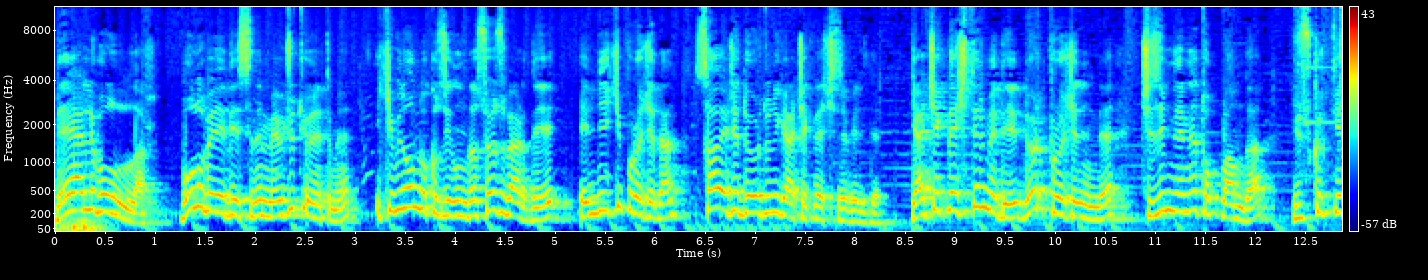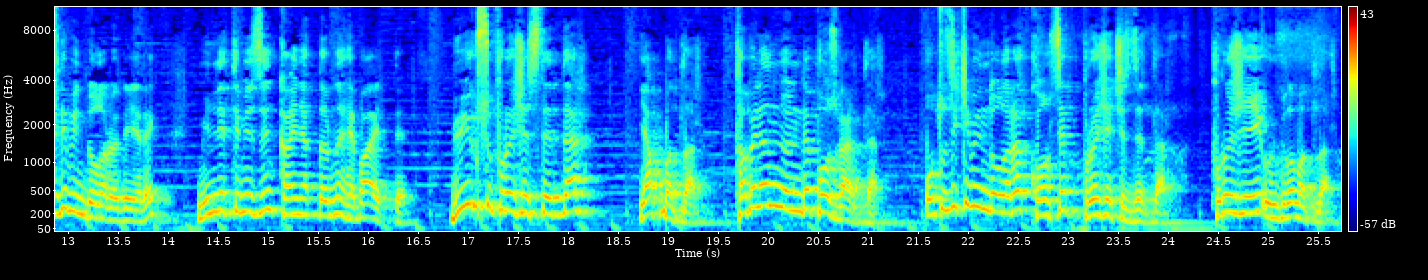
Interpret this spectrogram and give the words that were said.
Değerli Bolulular, Bolu Belediyesi'nin mevcut yönetimi 2019 yılında söz verdiği 52 projeden sadece 4'ünü gerçekleştirebildi. Gerçekleştirmediği 4 projenin de çizimlerine toplamda 147 bin dolar ödeyerek milletimizin kaynaklarını heba etti. Büyük su projesi dediler, yapmadılar. Tabelanın önünde poz verdiler. 32 bin dolara konsept proje çizdirdiler. Projeyi uygulamadılar.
